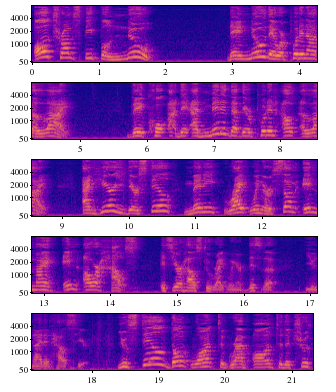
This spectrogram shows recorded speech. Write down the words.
all Trump's people knew they knew they were putting out a lie. They co- uh, they admitted that they were putting out a lie. And here you, there's still many right wingers, some in my in our house. It's your house too, right winger. This is a United House here. You still don't want to grab on to the truth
